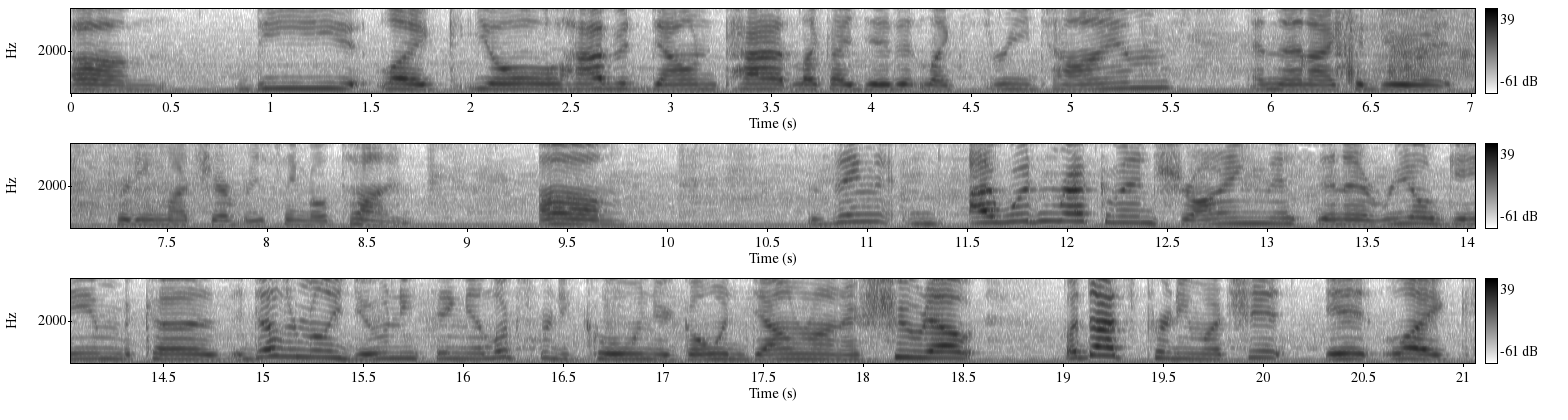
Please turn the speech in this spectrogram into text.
um, be like you'll have it down pat like I did it like three times, and then I could do it pretty much every single time. Um, the thing, I wouldn't recommend trying this in a real game because it doesn't really do anything. It looks pretty cool when you're going down on a shootout, but that's pretty much it. It, like,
